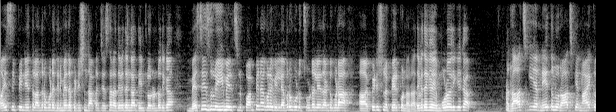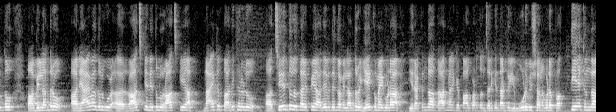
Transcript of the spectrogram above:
వైసీపీ నేతలు అందరూ కూడా దీని మీద పిటిషన్ దాఖలు చేశారు. అదేవిధంగా దీంట్లో రెండోదిగా మెసేజ్లు ఈమెయిల్స్లు పంపినా కూడా వీళ్ళెవరు కూడా చూడలేదంటూ కూడా పిటిషన్లో పేర్కొన్నారు. అదేవిధంగా మూడోదిగా రాజకీయ నేతలు రాజకీయ నాయకులతో వీళ్ళందరూ న్యాయవాదులు రాజకీయ నేతలు రాజకీయ నాయకులతో అధికారులు చేతులు కలిపి అదేవిధంగా వీళ్ళందరూ ఏకమై కూడా ఈ రకంగా దారుణానికి పాల్పడటం జరిగిందంటూ ఈ మూడు విషయాలను కూడా ప్రత్యేకంగా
